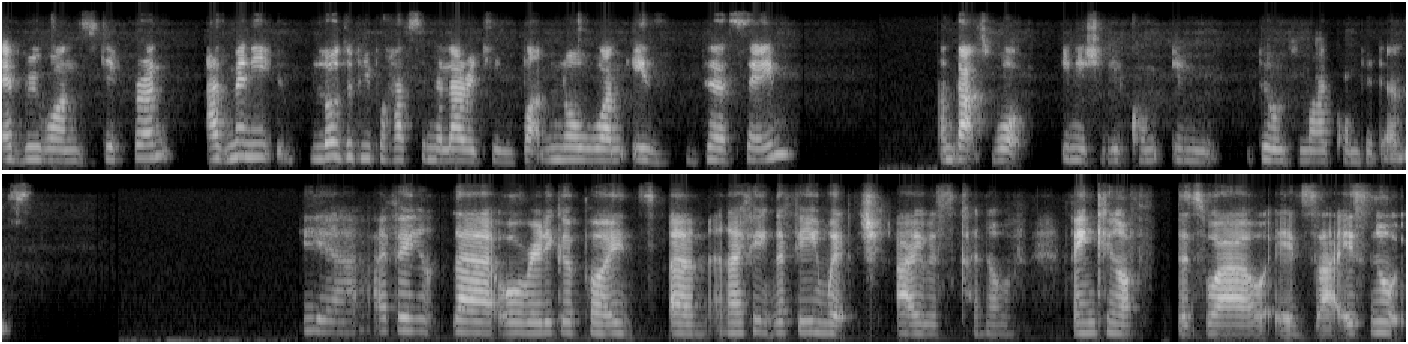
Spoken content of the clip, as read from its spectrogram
Everyone's different. As many loads of people have similarities, but no one is the same, and that's what initially com- in, builds my confidence. Yeah, I think they're all really good points. Um, and I think the theme which I was kind of thinking of as well is that it's not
